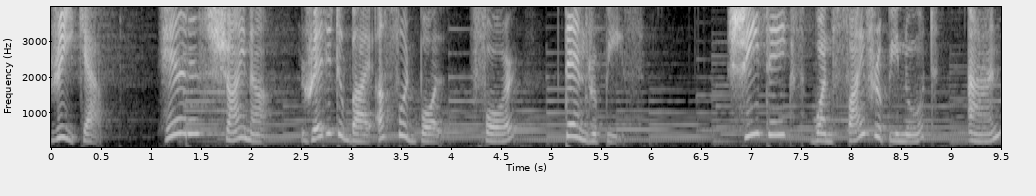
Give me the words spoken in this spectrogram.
Recap Here is Shaina ready to buy a football for 10 rupees. She takes one 5 rupee note and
